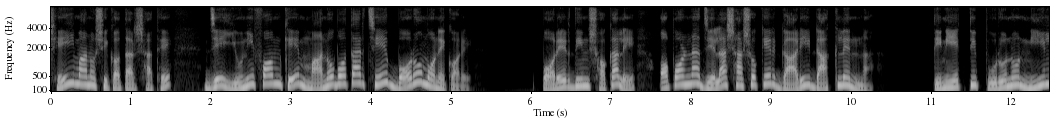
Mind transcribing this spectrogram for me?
সেই মানসিকতার সাথে যে ইউনিফর্মকে মানবতার চেয়ে বড় মনে করে। পরের দিন সকালে অপর্ণা জেলা শাসকের গাড়ি ডাকলেন না। তিনি একটি পুরনো নীল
